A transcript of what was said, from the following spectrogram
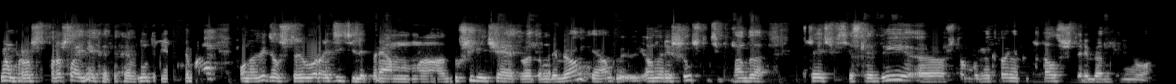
нем прошла некая такая внутренняя борьба, он увидел, что его родители прям э, души не чают в этом ребенке, он, он решил, что типа надо сжечь все следы, э, чтобы никто не догадался, что ребенок у него.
